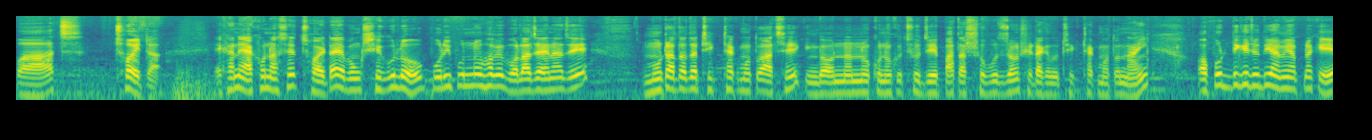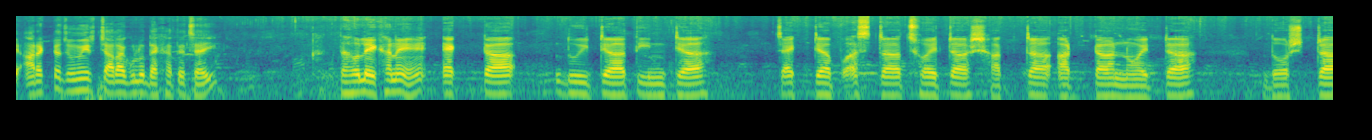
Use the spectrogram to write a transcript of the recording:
পাঁচ, ছয়টা। এখানে এখন আছে ছয়টা এবং সেগুলো পরিপূর্ণভাবে বলা যায় না যে মোটা তাজা ঠিকঠাক মতো আছে কিংবা অন্যান্য কোনো কিছু যে পাতার সবুজ রং সেটা কিন্তু ঠিকঠাক মতো নাই। অপরদিকে যদি আমি আপনাকে আরেকটা জমির চারাগুলো দেখাতে চাই, তাহলে এখানে একটা, দুইটা, তিনটা চারটা, পাঁচটা, ছয়টা, সাতটা, আটটা, নয়টা, দশটা,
